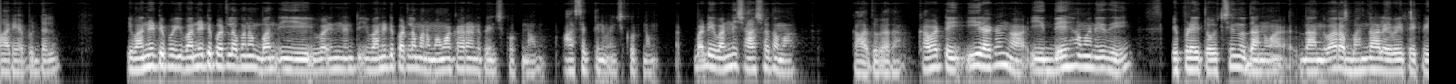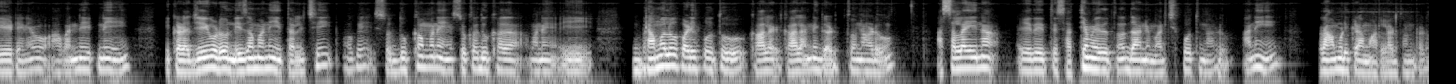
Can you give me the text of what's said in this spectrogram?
భార్య బిడ్డలు. ఇవన్నిటి ఇవన్నిటి పట్ల మనం బం- ఈ ఇవన్నిటి పట్ల మనం మమకారాన్ని పెంచుకుంటున్నాం ఆసక్తిని పెంచుకుంటున్నాం. బట్ ఇవన్నీ శాశ్వతమా? కాదు కదా. కాబట్టి ఈ రకంగా ఈ దేహం అనేది ఎప్పుడైతే వచ్చిందో దాని దాని ద్వారా బంధాలు ఏవైతే క్రియేట్ అయినాయో అవన్నిటిని ఇక్కడ జీవుడు నిజమని తలిచి ఓకే సో దుఃఖం అనే సుఖ దుఃఖ అనే ఈ భ్రమలో పడిపోతూ కాల కాలాన్ని గడుపుతున్నాడు. అసలైన ఏదైతే సత్యం ఏదైతుందో దాన్ని మర్చిపోతున్నాడు అని రాముడు ఇక్కడ మాట్లాడుతుంటాడు.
